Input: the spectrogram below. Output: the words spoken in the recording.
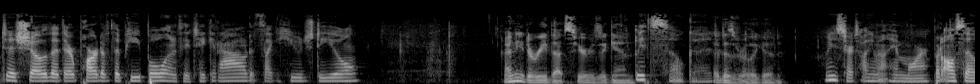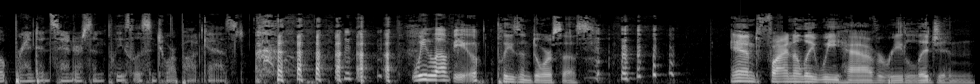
to show that they're part of the people, and if they take it out, it's like a huge deal. I need to read that series again. It's so good. It is really good. We need to start talking about him more. But also, Brandon Sanderson, please listen to our podcast. we love you. Please endorse us. and finally, we have religion.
